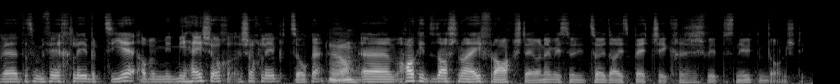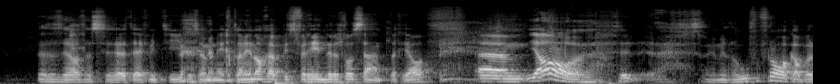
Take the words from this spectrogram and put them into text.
dass wir vielleicht ein bisschen überziehen, aber wir, wir haben schon, schon ein bisschen überzogen. Ja. Ähm, Hagi, du darfst noch eine Frage stellen, dann müssen wir die zwei da ins Bett schicken, sonst wird das nichts am Donnerstag. Das ist, ja, das ist definitiv, das wir nicht, nicht noch etwas verhindern schlussendlich, ja. Ähm, ja, das ist eine Haufen Frage, aber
